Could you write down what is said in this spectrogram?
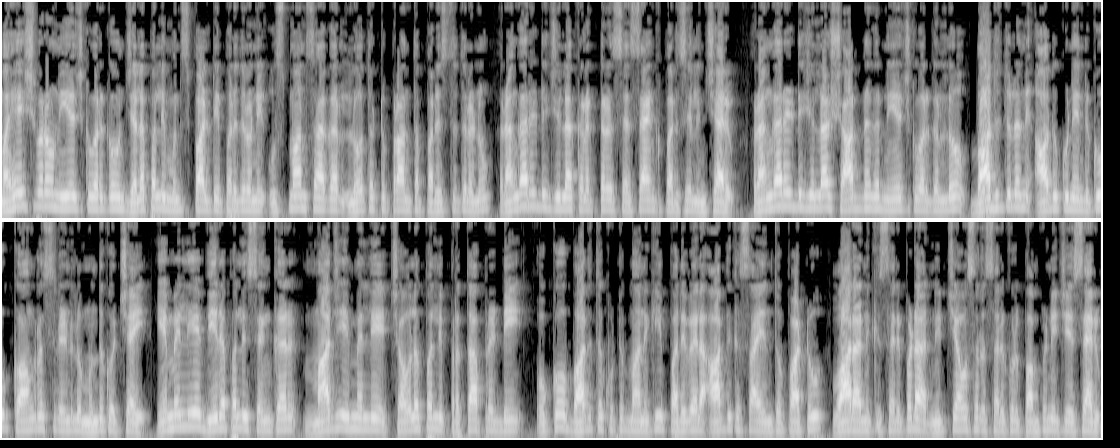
మహేశ్వరం నియోజకవర్గం జలపల్లి మున్సిపాలిటీ పరిధిలోని ఉస్మాన్ సాగర్ లోతట్టు ప్రాంత పరిస్థితులను రంగారెడ్డి జిల్లా కలెక్టర్ శశాంక్ పరిశీలించారు. రంగారెడ్డి జిల్లా షాద్నగర్ నియోజకవర్గంలో బాధితులని ఆదుకునేందుకు కాంగ్రెస్ శ్రేణులు ముందుకొచ్చాయి. ఎమ్మెల్యే వీరపల్లి శంకర్ మాజీ ఎమ్మెల్యే చౌలపల్లి ప్రతాప్ రెడ్డి ఒక్కో బాధిత కుటుంబానికి పదివేల ఆర్థిక సాయంతో పాటు వారానికి సరిపడా నిత్యావసర సరుకులు పంపిణీ చేశారు.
